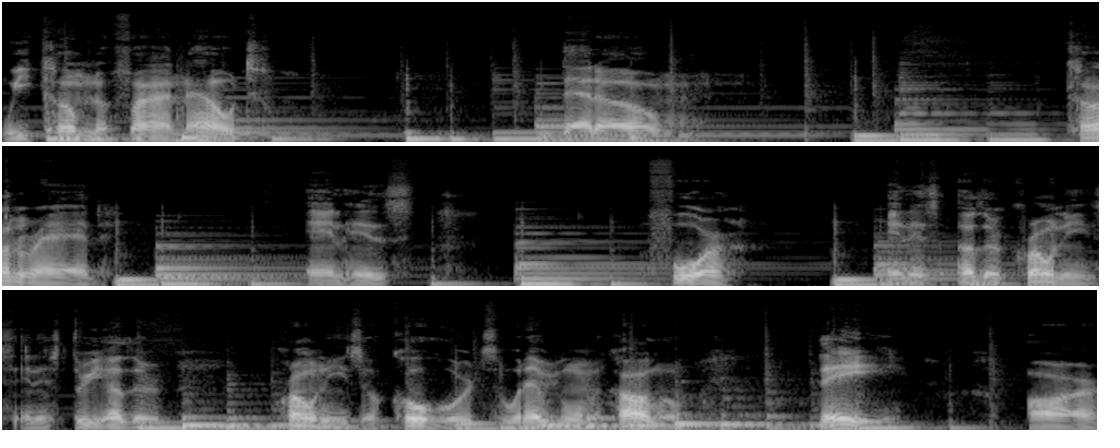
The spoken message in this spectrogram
we come to find out that um Conrad and his four and his other cronies and his three other cronies or cohorts, or whatever you want to call them, they are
